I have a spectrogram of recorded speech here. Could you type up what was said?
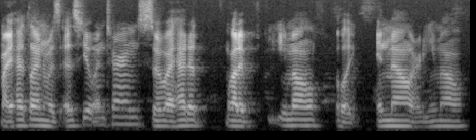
my headline was SEO intern, so I had a lot of email like InMail or email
